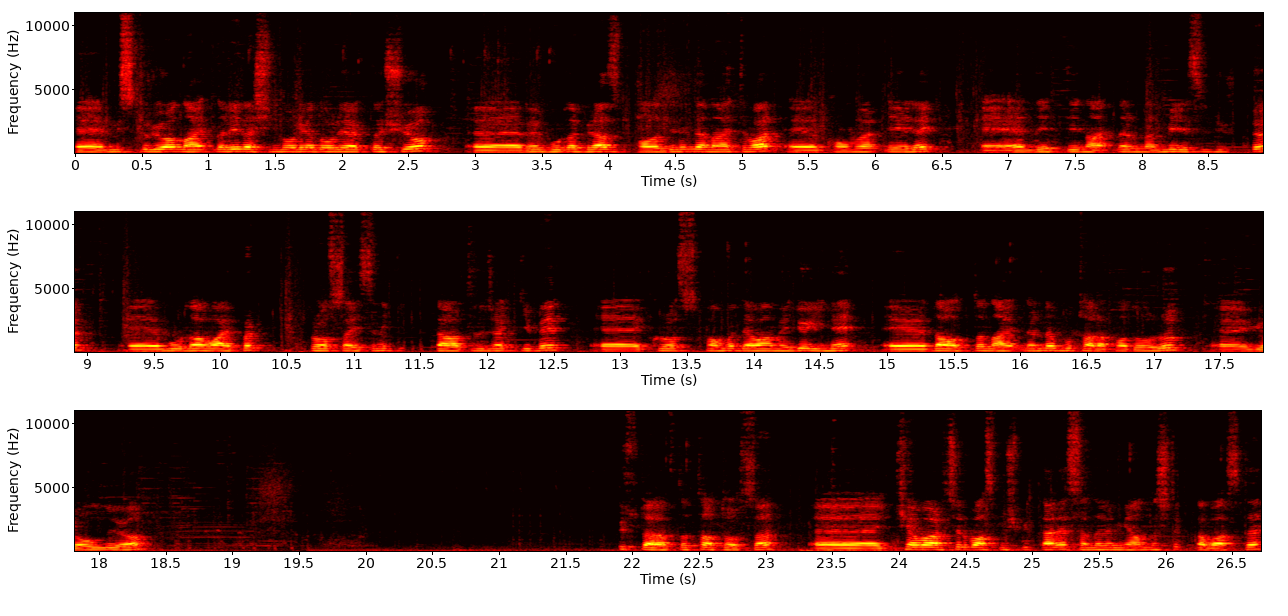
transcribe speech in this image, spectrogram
E, Mysterio knight'larıyla şimdi oraya doğru yaklaşıyor. E, ve burada biraz Paladin'in de knight'ı var. E, convertleyerek e, elde ettiği knight'larından birisi düştü. E, burada Viper cross sayısını artıracak gibi e, cross spamı devam ediyor. Yine e, Daut da knight'larını bu tarafa doğru e, yolluyor. Üst tarafta Tatos'a e, Kev Archer basmış bir tane sanırım yanlışlıkla bastı.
